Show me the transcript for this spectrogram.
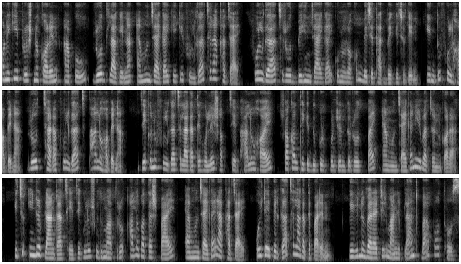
অনেকেই প্রশ্ন করেন, আপু, রোদ লাগে না? এমন জায়গায় কি কি ফুল গাছ রাখা যায়? ফুল গাছ রোদবিহীন জায়গায় কোনো রকম বেঁচে থাকবে কিছুদিন, কিন্তু ফুল হবে না। রোদ ছাড়া ফুল গাছ ভালো হবে না। যে কোনো ফুল গাছ লাগাতে হলে সবচেয়ে ভালো হয় সকাল থেকে দুপুর পর্যন্ত রোদ পায় এমন জায়গা নির্বাচন করা। কিছু ইনডোর প্লান্ট আছে যেগুলো শুধুমাত্র আলো বাতাস পায়, এমন জায়গায় রাখা যায়। ওই টাইপের গাছ লাগাতে পারেন। বিভিন্ন ভ্যারাইটির মানি প্লান্ট বা পথস।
